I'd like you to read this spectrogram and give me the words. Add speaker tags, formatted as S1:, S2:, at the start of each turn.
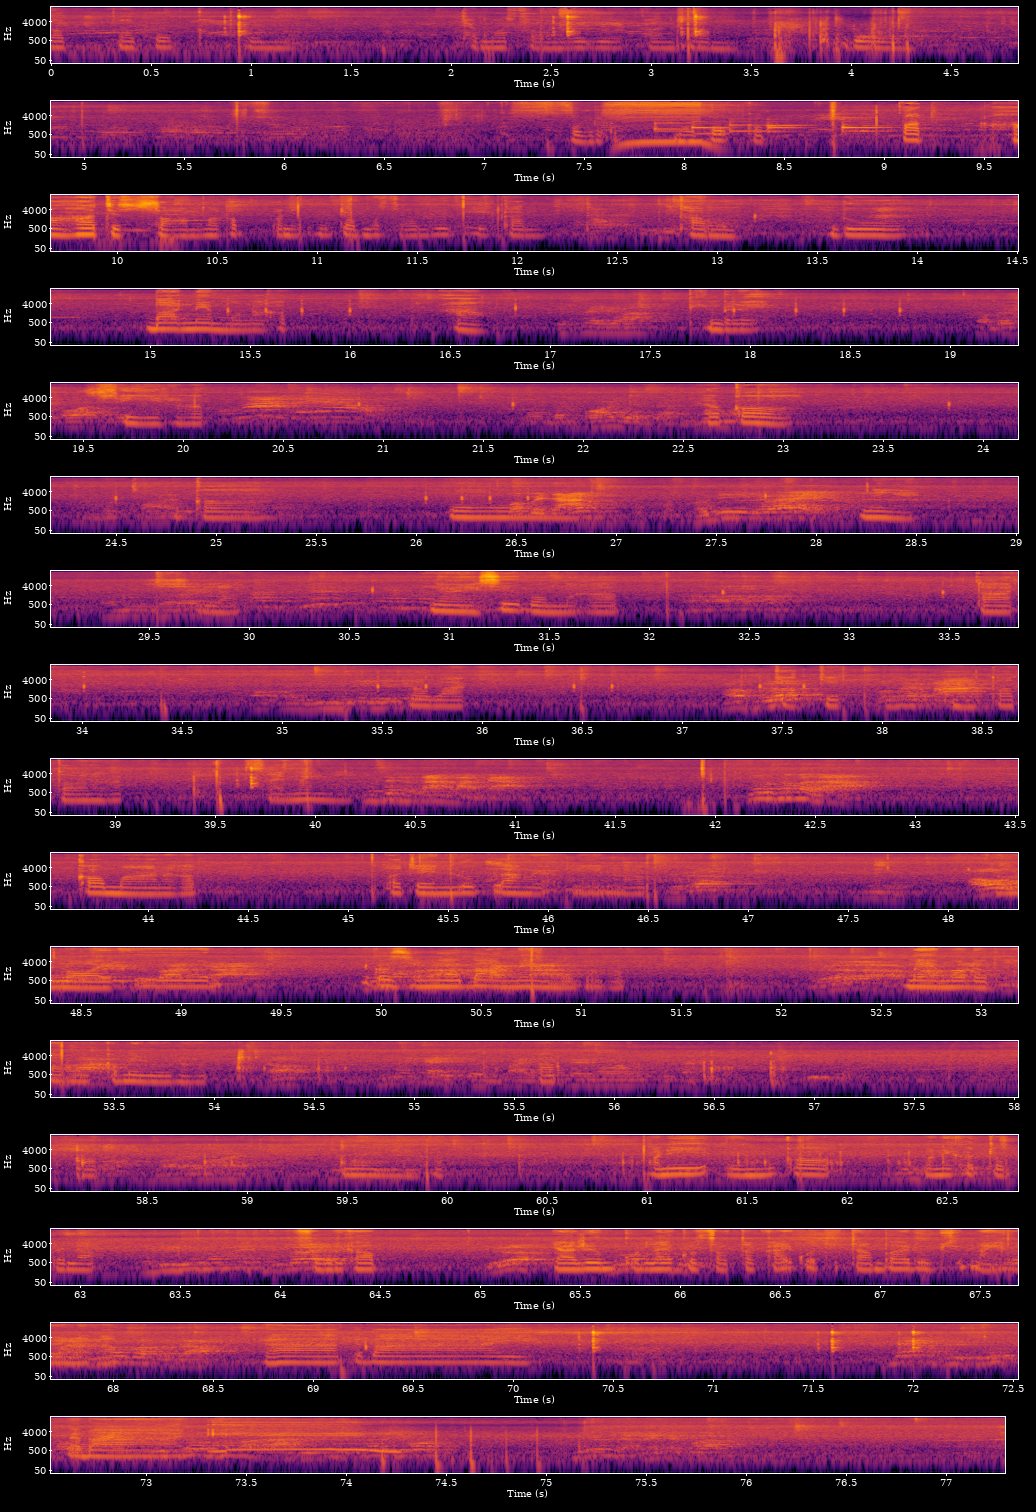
S1: ครับมาพบกับผมจะมาสอนวิธีการทำโดยสวัสดีครับมาพบกับปัด5573นะครับวันนี้ผมจะมาสอนวิธีการทำดูบ้านแม่หมดนะครับอ้าวพิมพ์ไปเลยสี่นะครับ แล้วก็ แล้วก็วง
S2: ว่าเป็นยังเอาดีก็ได้
S1: นี่ไงเสร็จแล้วไงชื่อผมนะครับ ตัด ระวัก
S2: เอาเถอะ
S1: ติด
S2: ต่
S1: อต่อนะครับส่แม่งเลย
S2: รถสตาร์ทบาดกาเรื่มดา
S1: ก็มานะครับ เราจะเห็นรูปร่างแบบนี้นะครับ
S2: เอา
S1: ลอยขึ้น
S2: บาดกลาง
S1: แล้วก็ทีนี้บ้านแม่มดนะครับ แม่มดหรือพ่อมดก็ไม่รู้นะครับ
S2: เดี๋ยวไม่ใกล้เกินไป
S1: ครับ
S2: เดี๋ยวนอนแล้วกูแต่ง
S1: ครับ
S2: ไม่ไม่
S1: นะครับวันนี้ผมก็วันนี้ก็จบไปแล้วสวัสดีครับ อย่าลืมกดไลค์กดซับสไครต์กดติดตามเพื่อดูคลิปใหม่ด้วยนะครับลาบ๊ายบายบ๊ายบาย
